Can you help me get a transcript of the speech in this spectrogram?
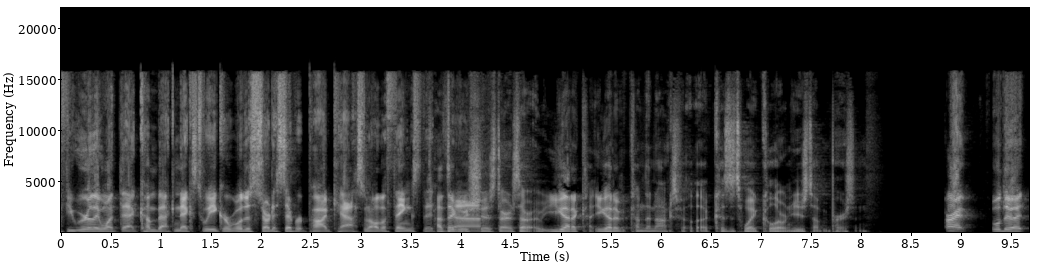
if you really want that, come back next week, or we'll just start a separate podcast and all the things that I think uh, we should start. So you gotta you gotta come to Knoxville though, because it's way cooler when you just have in person. All right, we'll do it.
